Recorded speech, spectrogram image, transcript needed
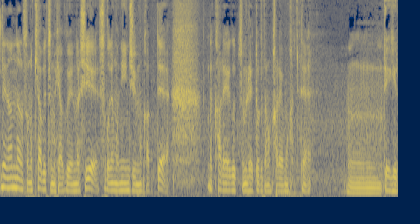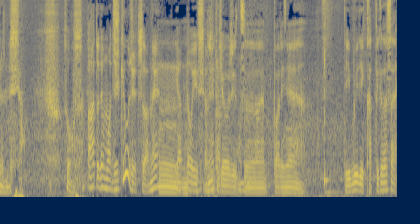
でなんならそのキャベツも100円だしそこでも人参も買ってでカレーグッズもレトルトのカレーも買ってできるんですよそうあとでもまあ自供術はねうん。やった方がいいですよね自供術はやっぱりね DVD 買ってください。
